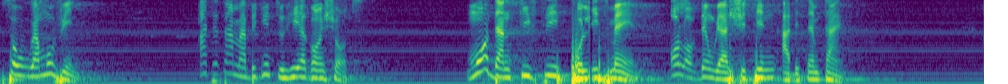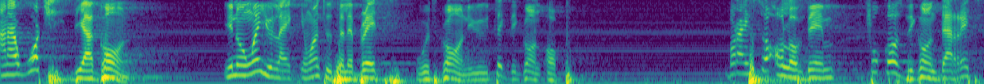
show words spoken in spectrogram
So we were moving. At the time, I begin to hear gunshot. More than 50 policemen, all of them were shooting at the same time. And I watched their gun. You know, when you like you want to celebrate with gun, you take the gun up. But I saw all of them focus the gun direct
